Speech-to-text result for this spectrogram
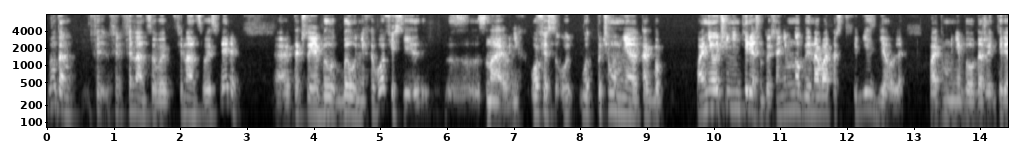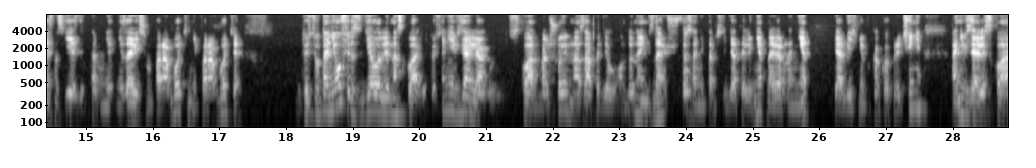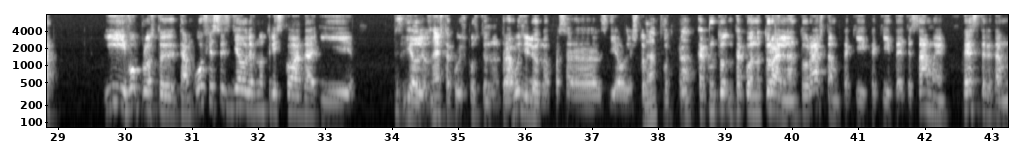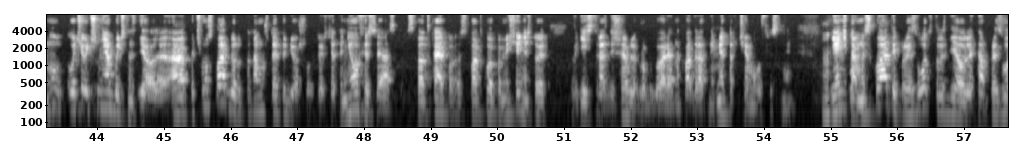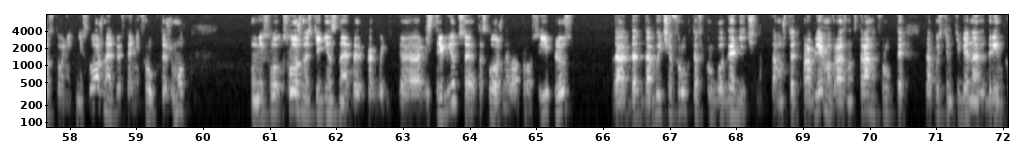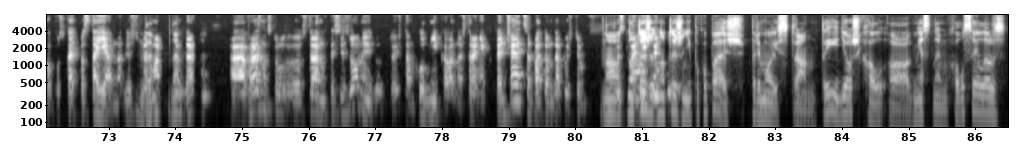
ну там финансовой, финансовой сфере. Э, так что я был, был у них и в офисе, знаю, у них офис, вот почему мне как бы они очень интересны, то есть они много инноваторских идей сделали, поэтому мне было даже интересно съездить там независимо по работе, не по работе. То есть вот они офис сделали на складе, то есть они взяли склад большой на западе Лондона, я не знаю, сейчас они там сидят или нет, наверное, нет, я объясню по какой причине. Они взяли склад, и его просто там офисы сделали внутри склада, и сделали, знаешь, такую искусственную траву зеленую сделали, чтобы да? вот как такой натуральный антураж, там такие какие-то эти самые тестеры там, ну, очень-очень необычно сделали. А почему склад берут? Потому что это дешево. То есть это не офисы, а складское, складское помещение стоит в 10 раз дешевле, грубо говоря, на квадратный метр, чем офисные. И они там и склад, и производство сделали. Там производство у них несложное, то есть они фрукты жмут. У них сложность единственная, это как бы э, дистрибьюция, это сложный вопрос. И плюс добыча фруктов круглогодично, потому что это проблема в разных странах. Фрукты, допустим, тебе надо дринк выпускать постоянно для супермаркетов, да? да? А в разных стру- странах-то сезоны идут, то есть там клубника в одной стране кончается, потом, допустим... Но, но, ты, же, но ты же не покупаешь прямой из стран, ты идешь хол- а, местным wholesalers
